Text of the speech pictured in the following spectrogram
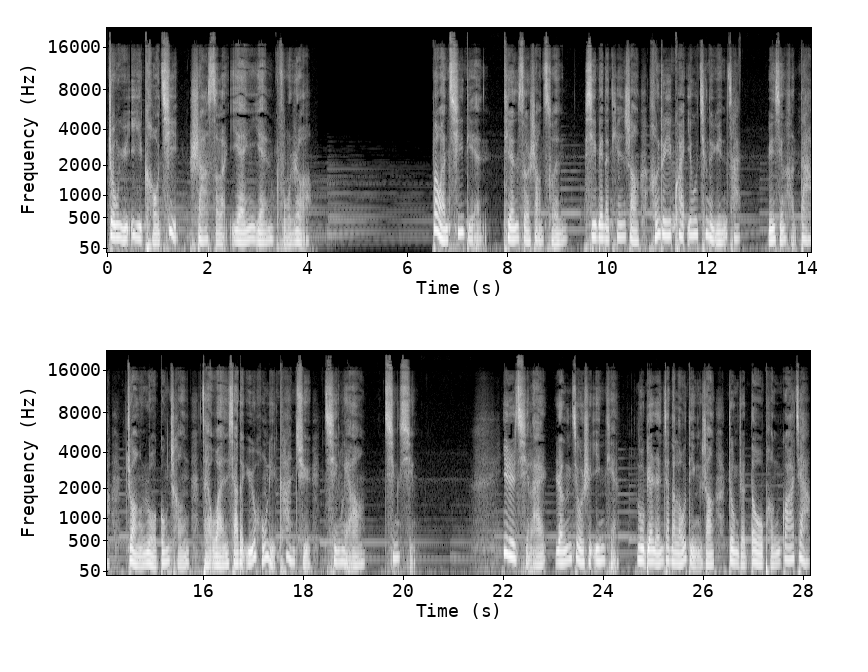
终于一口气杀死了炎炎辐热。傍晚七点，天色尚存，西边的天上横着一块幽青的云彩，云形很大。状若宫城，在晚霞的余红里看去，清凉清醒。翌日起来，仍旧是阴天。路边人家的楼顶上种着豆棚瓜架，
